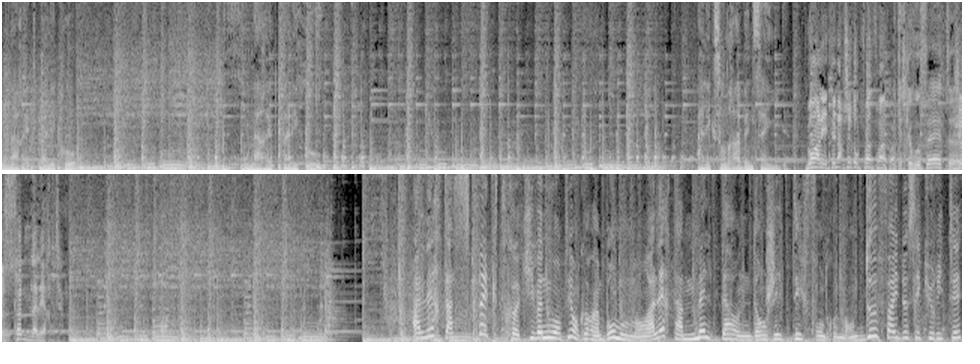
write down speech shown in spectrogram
On n'arrête pas l'écho. On n'arrête pas l'écho. Alexandra Ben Saïd. Bon allez, fais marcher ton foin de foin. Qu'est-ce que vous faites. Euh Je sonne l'alerte. Alerte à spectre qui va nous hanter encore un bon moment. Alerte à meltdown, danger d'effondrement. Deux failles de sécurité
